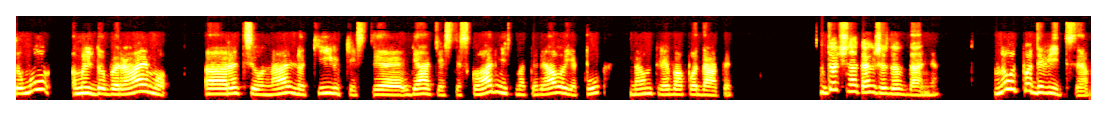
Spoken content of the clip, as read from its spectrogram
Тому ми добираємо е, раціональну кількість, е, якість і складність матеріалу, яку нам треба подати. Точно так же завдання. Ну, от подивіться,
